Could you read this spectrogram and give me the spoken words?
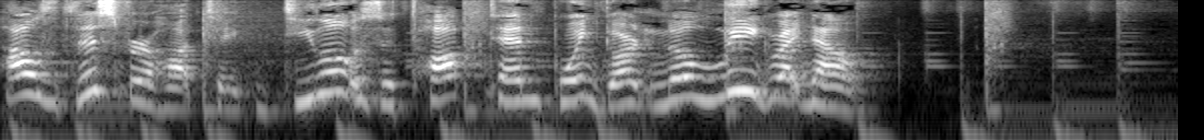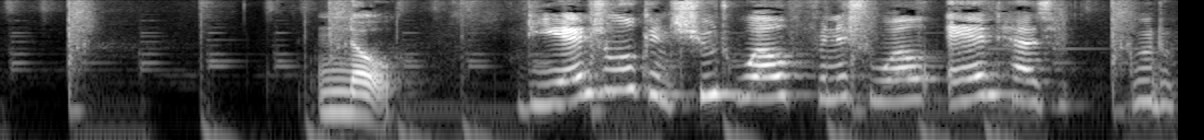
How's this for a hot take? D'Lo is the top 10 point guard in the league right now. No. D'Angelo can shoot well, finish well, and has good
